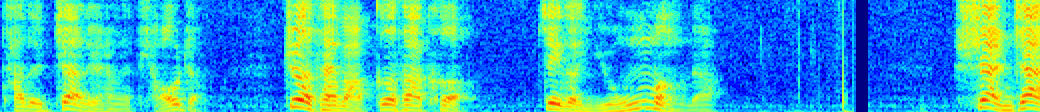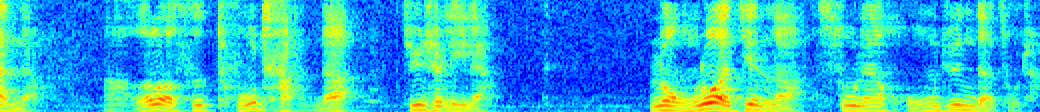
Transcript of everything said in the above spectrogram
他对战略上的调整，这才把哥萨克。这个勇猛的、善战的啊，俄罗斯土产的军事力量，笼络进了苏联红军的组成，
